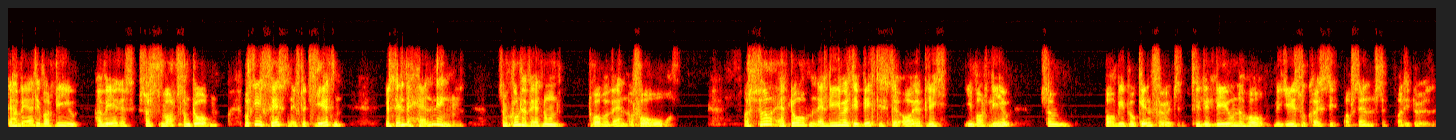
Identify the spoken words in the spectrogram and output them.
der har været i vort liv, har virket så småt som dåben. Måske festen efter kirken, men selve handlingen, som kun har været nogle dråber vand og få ord. Og så er dåben alligevel det vigtigste øjeblik i vort liv, som, hvor vi blev genfødt til et levende håb ved Jesu Kristi opstandelse fra de døde.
